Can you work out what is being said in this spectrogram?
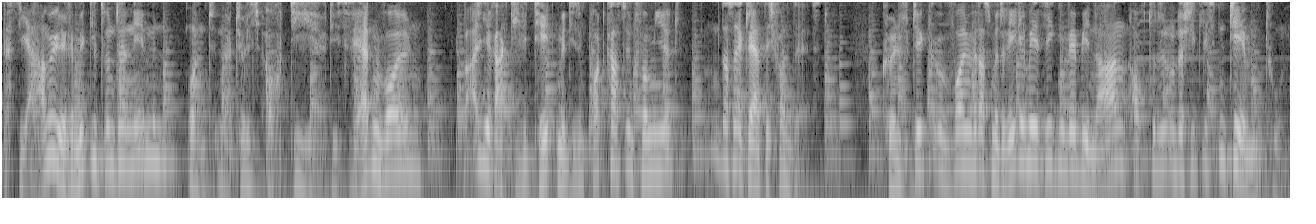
dass die AMÖ ihre Mitgliedsunternehmen und natürlich auch die, die es werden wollen, über all ihre Aktivitäten mit diesem Podcast informiert, das erklärt sich von selbst. Künftig wollen wir das mit regelmäßigen Webinaren auch zu den unterschiedlichsten Themen tun.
